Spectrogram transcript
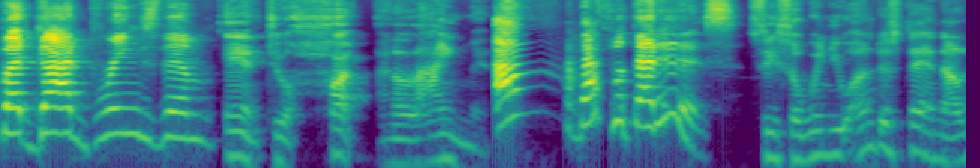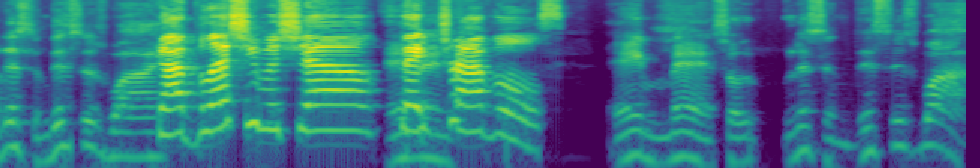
But God brings them. into heart alignment. Ah, that's what that is. See, so when you understand, now listen, this is why. God bless you, Michelle. Amen. Safe travels. Amen. So listen, this is why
